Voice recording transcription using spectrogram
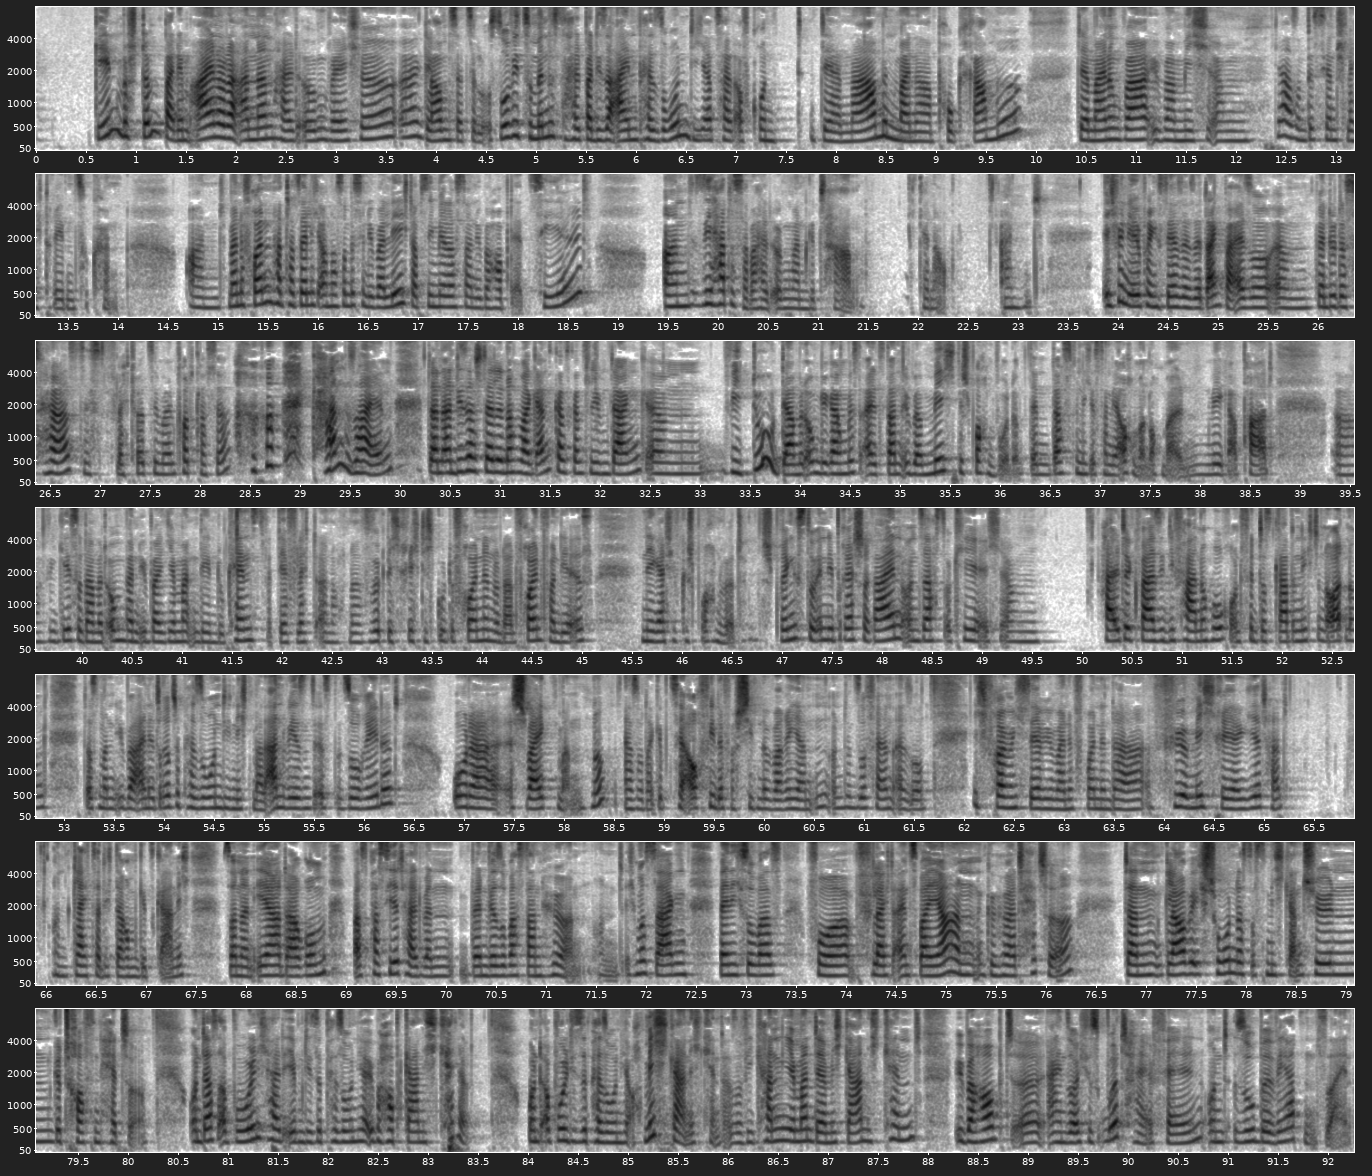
gehen bestimmt bei dem einen oder anderen halt irgendwelche äh, Glaubenssätze los. So wie zumindest halt bei dieser einen Person, die jetzt halt aufgrund der Namen meiner Programme der Meinung war, über mich ähm, ja so ein bisschen schlecht reden zu können. Und meine Freundin hat tatsächlich auch noch so ein bisschen überlegt, ob sie mir das dann überhaupt erzählt. Und sie hat es aber halt irgendwann getan. Genau. Und Ich bin ihr übrigens sehr, sehr, sehr dankbar. Also, ähm, wenn du das hörst, ist, vielleicht hört sie meinen Podcast, ja? Kann sein. Dann an dieser Stelle nochmal ganz, ganz, ganz lieben Dank, ähm, wie du damit umgegangen bist, als dann über mich gesprochen wurde. Denn das, finde ich, ist dann ja auch immer nochmal ein mega Part. Äh, wie gehst du damit um, wenn über jemanden, den du kennst, der vielleicht auch noch eine wirklich richtig gute Freundin oder ein Freund von dir ist, negativ gesprochen wird? Springst du in die Bresche rein und sagst, okay, ich... Ähm, halte quasi die Fahne hoch und finde das gerade nicht in Ordnung, dass man über eine dritte Person, die nicht mal anwesend ist, so redet. Oder schweigt man? Ne? Also da gibt's ja auch viele verschiedene Varianten. Und insofern, also ich freue mich sehr, wie meine Freundin da für mich reagiert hat. Und gleichzeitig darum geht's gar nicht, sondern eher darum, was passiert halt, wenn, wenn wir sowas dann hören. Und ich muss sagen, wenn ich sowas vor vielleicht ein, zwei Jahren gehört hätte, dann glaube ich schon, dass es mich ganz schön getroffen hätte. Und das, obwohl ich halt eben diese Person ja überhaupt gar nicht kenne. Und obwohl diese Person ja auch mich gar nicht kennt. Also wie kann jemand, der mich gar nicht kennt, überhaupt äh, ein solches Urteil fällen und so bewertend sein?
